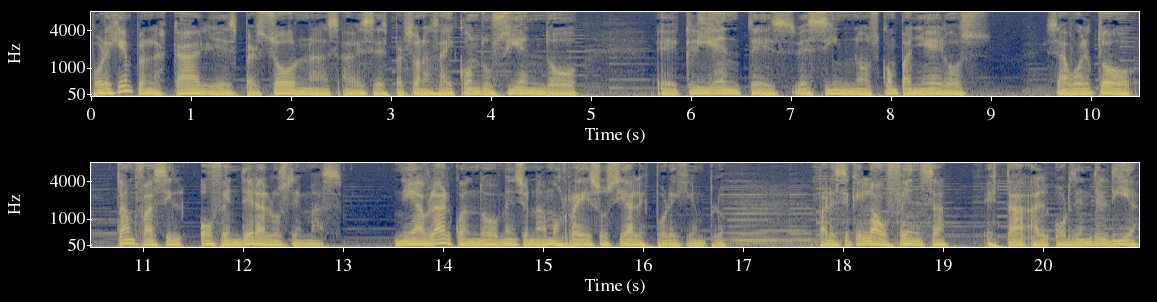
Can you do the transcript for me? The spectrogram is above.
por ejemplo, en las calles, personas, a veces personas ahí conduciendo, eh, clientes, vecinos, compañeros. Se ha vuelto tan fácil ofender a los demás. Ni hablar cuando mencionamos redes sociales, por ejemplo. Parece que la ofensa está al orden del día.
